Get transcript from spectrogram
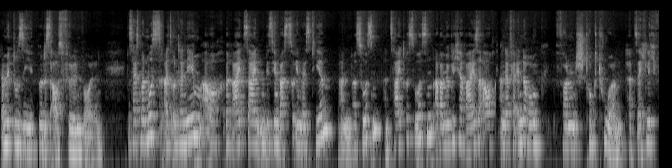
damit du sie würdest ausfüllen wollen? Das heißt, man muss als Unternehmen auch bereit sein, ein bisschen was zu investieren an Ressourcen, an Zeitressourcen, aber möglicherweise auch an der Veränderung von Strukturen, tatsächlich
